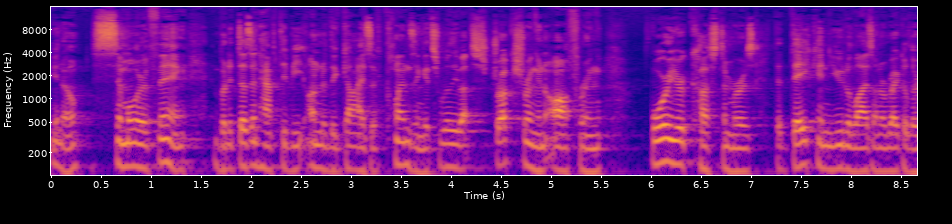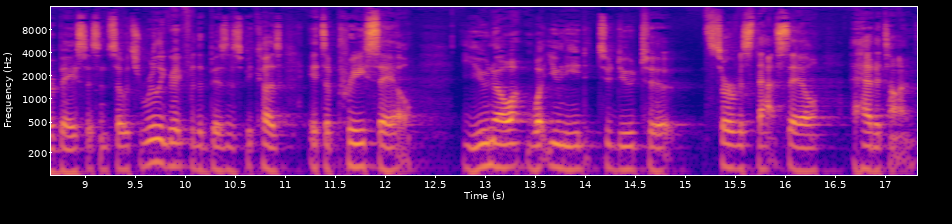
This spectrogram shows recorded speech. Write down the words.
you know, similar thing, but it doesn't have to be under the guise of cleansing. It's really about structuring an offering for your customers that they can utilize on a regular basis. And so it's really great for the business because it's a pre sale. You know what you need to do to service that sale ahead of time.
